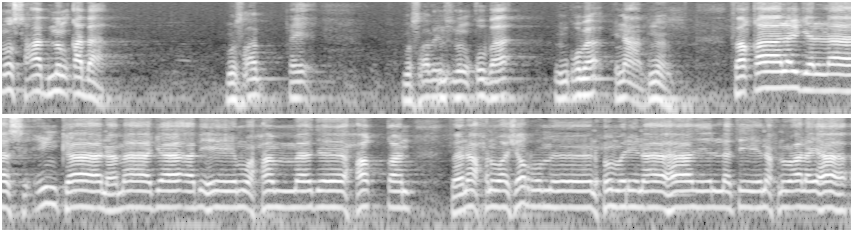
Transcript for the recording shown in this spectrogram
مصعب من قباء مصعب إيه، مصعب؟ من قباء. من قباء؟ نعم. نعم. فقال الجلاس إن كان ما جاء به محمد حقا فنحن أشر من حمرنا هذه التي نحن عليها.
